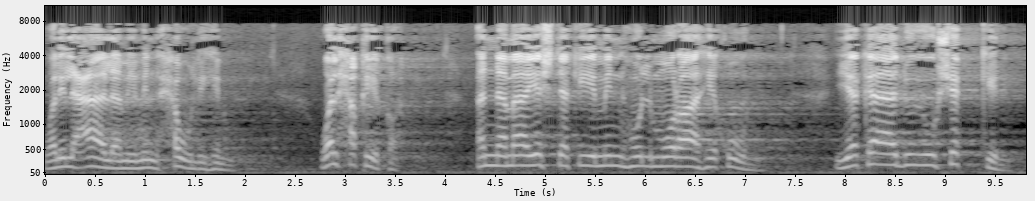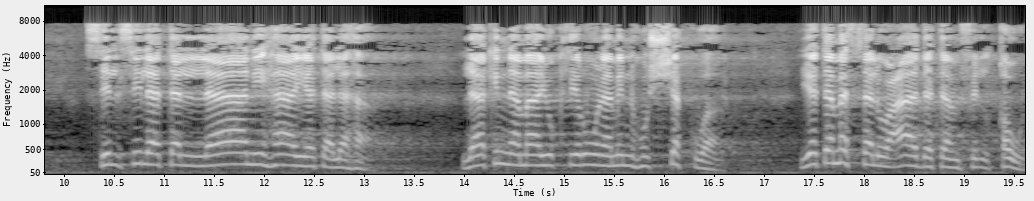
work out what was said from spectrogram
وللعالم من حولهم. والحقيقة أن ما يشتكي منه المراهقون يكاد يشكل سلسلة لا نهاية لها لكن ما يكثرون منه الشكوى يتمثل عادة في القول.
